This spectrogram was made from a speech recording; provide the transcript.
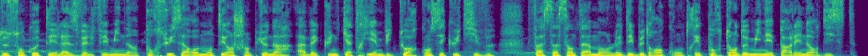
De son côté, l'Asvel féminin poursuit sa remontée en championnat avec une quatrième victoire consécutive. Face à Saint-Amand, le début de rencontre est pourtant dominé par les nordistes.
